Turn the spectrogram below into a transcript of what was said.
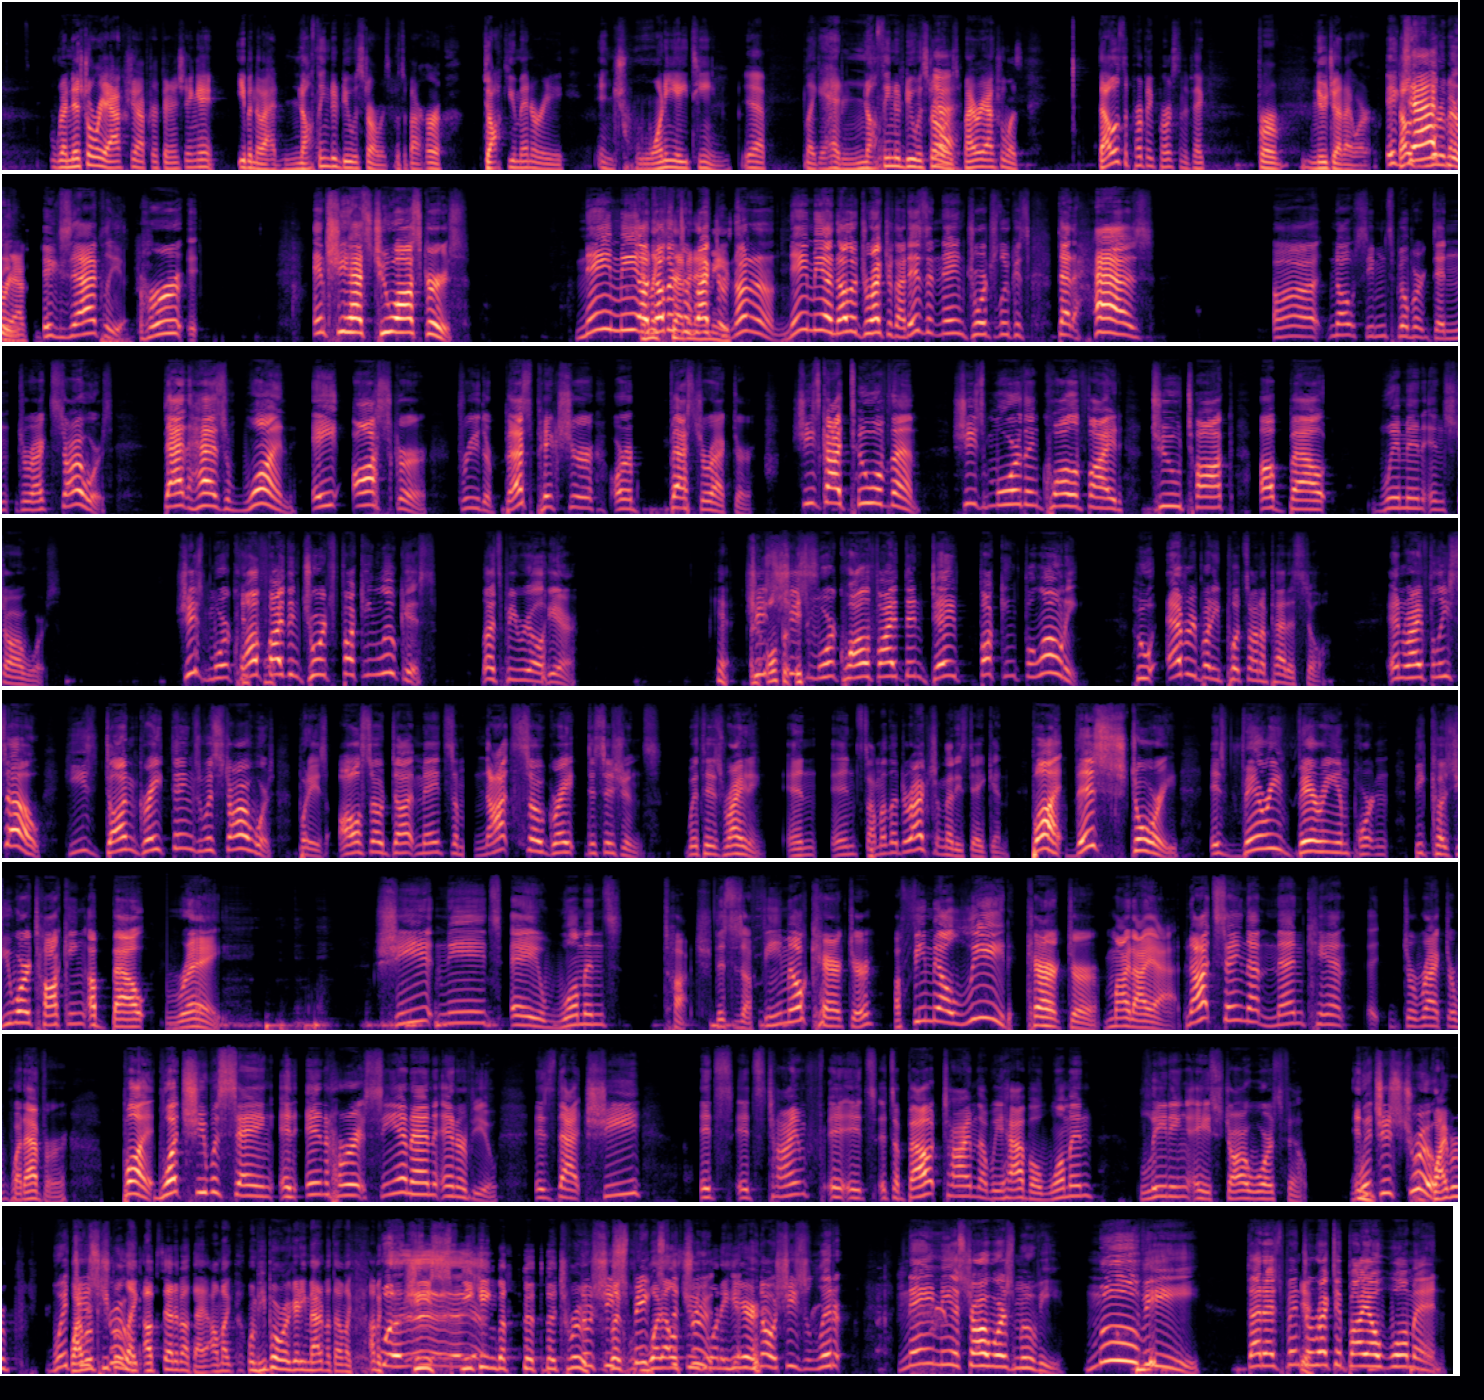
initial reaction after finishing it, even though it had nothing to do with Star Wars, it was about her documentary in 2018. Yeah. Like it had nothing to do with Star Yeah. Wars. My reaction was that was the perfect person to pick for New Jedi Order. That was my Exactly. reaction. Exactly. Her and she has two Oscars. Name me And, another seven director. Emmys. No, no, no. Name me another director that isn't named George Lucas that has uh no, Steven Spielberg didn't direct Star Wars. That has won a Oscar for either best picture or best director. She's got two of them. She's more than qualified to talk about women in Star Wars. She's more qualified than George fucking Lucas. Let's be real here. Yeah. She's also, she's it's- more qualified than Dave fucking Filoni, who everybody puts on a pedestal. And rightfully so. He's done great things with Star Wars, but he's also done made some not so great decisions with his writing and in some of the direction that he's taken. But this story is very, very important because you are talking about Rey. She needs a woman's touch. This is a female character, a female lead character, might I add. Not saying that men can't uh, direct or whatever, but what she was saying in, in her CNN interview is that she it's it's time it's it's about time that we have a woman leading a Star Wars film. And which is true. Why were which why were people true. like upset about that? I'm like, when people were getting mad about that, I'm like, I'm like, Well, she's speaking the the, the truth. No, she like, speaks what the else do you want to Yeah, hear? No, she's literally Name me a Star Wars movie. Movie that has been Yeah. directed by a woman.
